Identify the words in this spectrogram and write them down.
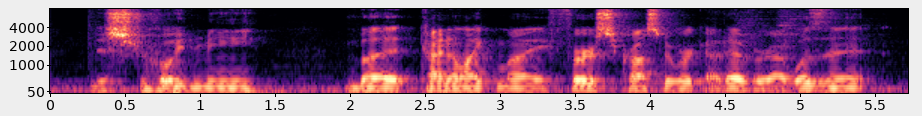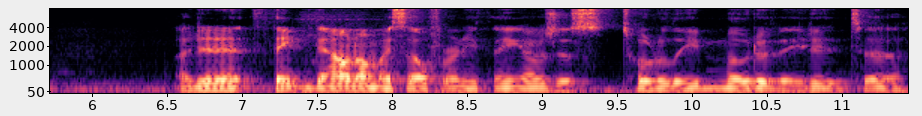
destroyed me. But kind of like my first CrossFit workout ever, I wasn't I didn't think down on myself or anything. I was just totally motivated to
